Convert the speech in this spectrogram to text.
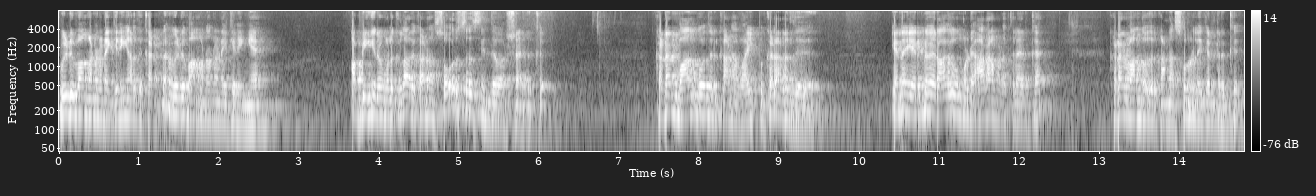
வீடு வாங்கணும்னு நினைக்கிறீங்க அல்லது கட்டின வீடு வாங்கணும்னு நினைக்கிறீங்க அப்படிங்கிறவங்களுக்கெல்லாம் அதுக்கான சோர்சஸ் இந்த வருஷம் இருக்குது கடன் வாங்குவதற்கான வாய்ப்புகள் அல்லது ஏன்னா ஏற்கனவே ராகு உங்களுடைய ஆறாம் இடத்துல இருக்க கடன் வாங்குவதற்கான சூழ்நிலைகள் இருக்குது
